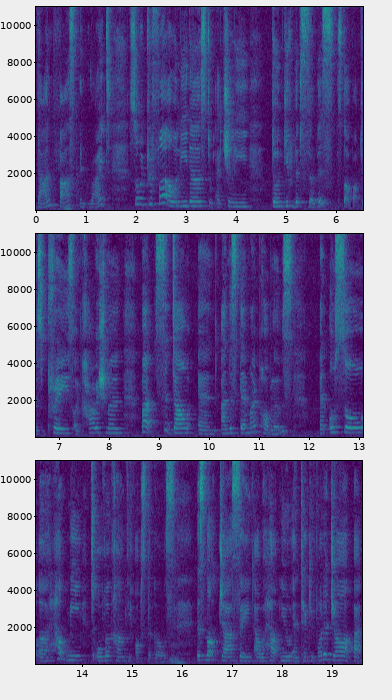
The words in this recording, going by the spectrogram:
done fast and right. So we prefer our leaders to actually don't give lip service. It's not about just praise or encouragement, but sit down and understand my problems and also uh, help me to overcome the obstacles. Mm. It's not just saying I will help you and thank you for the job, but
